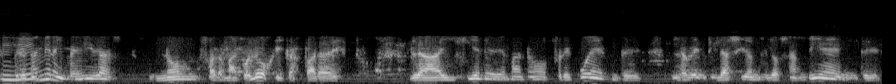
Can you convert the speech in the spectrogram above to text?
Pero también hay medidas no farmacológicas para esto. La higiene de mano frecuente, la ventilación de los ambientes,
